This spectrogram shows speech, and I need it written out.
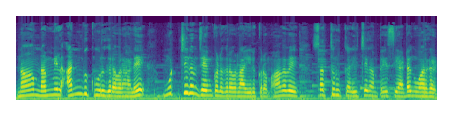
நாம் நம்மில் அன்பு கூறுகிறவராலே முற்றிலும் ஜெயம் கொள்ளுகிறவர்களாக இருக்கிறோம். ஆகவே சத்துருக்கள் இச்சகம் பேசி அடங்குவார்கள்.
